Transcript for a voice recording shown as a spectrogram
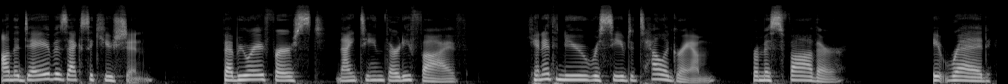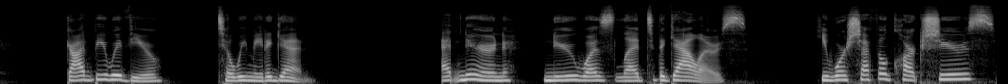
On the day of his execution, February 1st, 1935, Kenneth New received a telegram from his father. It read, God be with you till we meet again. At noon, New was led to the gallows. He wore Sheffield Clark's shoes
